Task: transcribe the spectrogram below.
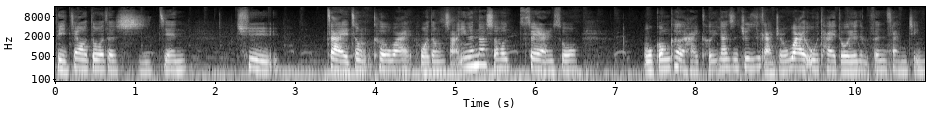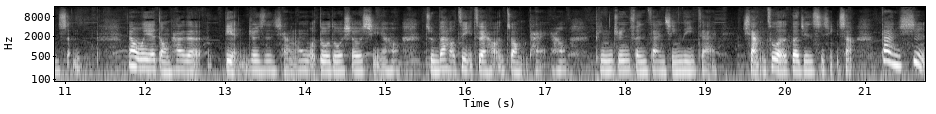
比较多的时间去在这种课外活动上，因为那时候虽然说我功课还可以，但是就是感觉外物太多，有点分散精神。那我也懂他的点，就是想让我多多休息，然后准备好自己最好的状态，然后平均分散精力在想做的各件事情上。但是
